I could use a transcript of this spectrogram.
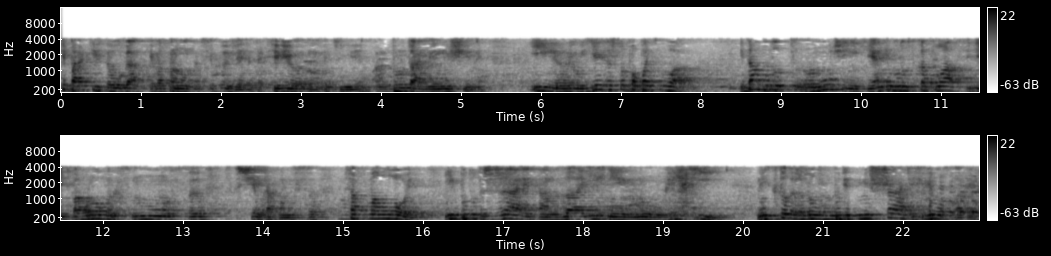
сепаратисты луганские в основном так все выглядят, так серьезные такие, брутальные мужчины. И говорю, есть за что попасть в ад. И там будут мученики, и они будут в котлах сидеть в огромных, ну, с, с чем, как он, с, со смолой. Их будут жарить там за их ну, грехи. Ведь кто-то же должен будет мешать их веслами.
